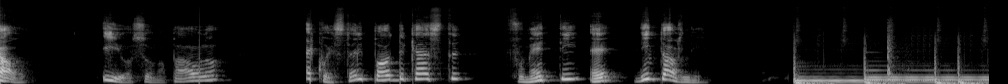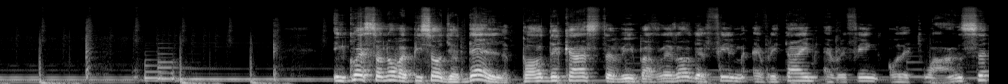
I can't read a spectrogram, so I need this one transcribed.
Ciao, io sono Paolo e questo è il podcast Fumetti e Dintorni. In questo nuovo episodio del podcast vi parlerò del film Every Time, Everything, All at Once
